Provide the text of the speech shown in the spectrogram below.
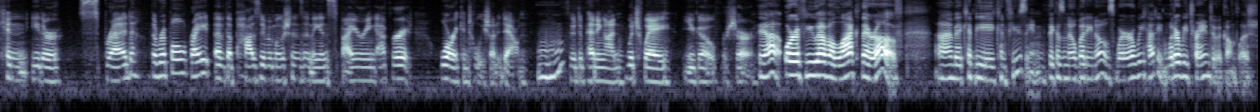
can either spread the ripple, right, of the positive emotions and the inspiring effort, or it can totally shut it down. Mm-hmm. So, depending on which way you go, for sure. Yeah, or if you have a lack thereof, um, it can be confusing because nobody knows where are we heading, what are we trying to accomplish.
